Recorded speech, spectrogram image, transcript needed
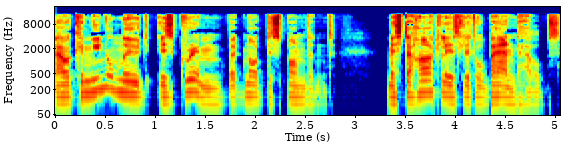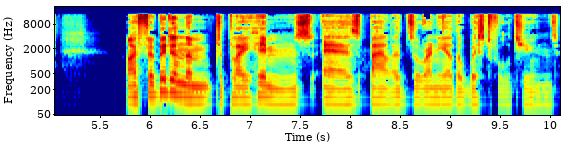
Our communal mood is grim but not despondent. Mr. Hartley's little band helps. I've forbidden them to play hymns, airs, ballads, or any other wistful tunes.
